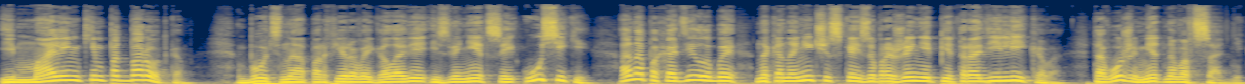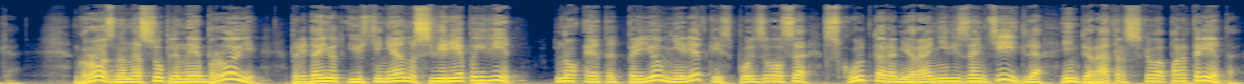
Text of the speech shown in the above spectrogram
и маленьким подбородком. Будь на парфировой голове из Венеции усики, она походила бы на каноническое изображение Петра Великого, того же медного всадника. Грозно насупленные брови придают Юстиниану свирепый вид, но этот прием нередко использовался скульпторами ранней Византии для императорского портрета.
